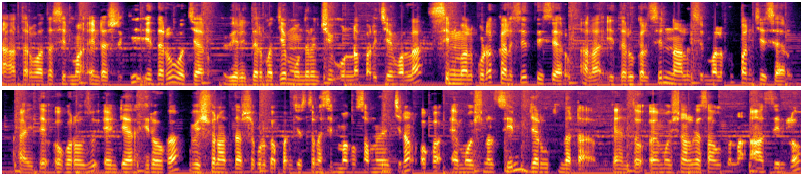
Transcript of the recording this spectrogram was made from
ఆ తర్వాత సినిమా ఇండస్ట్రీకి ఇద్దరు వచ్చారు. వీరిద్దరి మధ్య ముందు నుంచి ఉన్న పరిచయం వల్ల సినిమాలు కూడా కలిసి తీశారు. అలా ఇద్దరు కలిసి నాలుగు సినిమాలకు పనిచేశారు. అయితే ఒక రోజు ఎన్టీఆర్ హీరోగా విశ్వనాథ్ దర్శకుడుగా పనిచేస్తున్న సినిమాకు సంబంధించిన ఒక ఎమోషనల్ సీన్ జరుగుతుందట. ఎంతో ఎమోషనల్గా సాగుతున్న ఆ సీన్లో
